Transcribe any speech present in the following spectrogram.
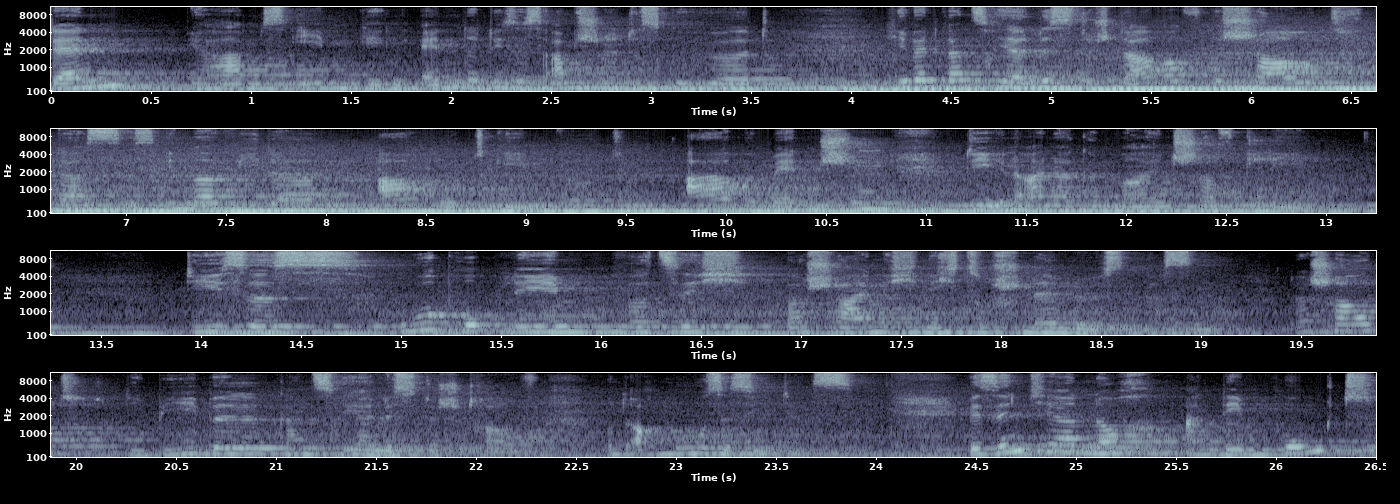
Denn, wir haben es eben gegen Ende dieses Abschnittes gehört, hier wird ganz realistisch darauf geschaut, dass es immer wieder Armut geben wird. Arme Menschen, die in einer Gemeinschaft leben. Dieses Urproblem wird sich wahrscheinlich nicht so schnell lösen lassen. Schaut die Bibel ganz realistisch drauf und auch Mose sieht es. Wir sind ja noch an dem Punkt,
